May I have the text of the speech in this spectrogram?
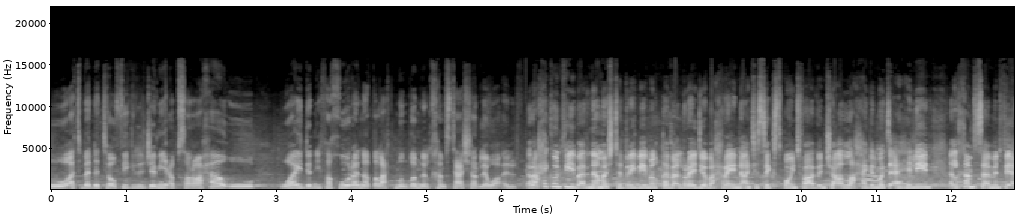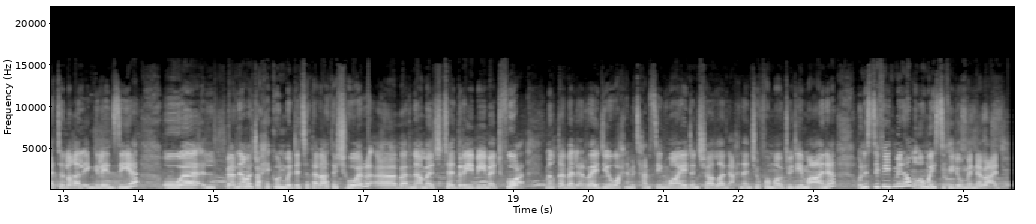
وأتمنى التوفيق للجميع بصراحة ووايد إني فخورة ان طلعت من ضمن ال 15 الاوائل راح يكون في برنامج تدريبي من قبل راديو بحرين 96.5 إن شاء الله حق المتأهلين الخمسة من فئة اللغة الإنجليزية. والبرنامج راح يكون مدته ثلاث شهور آه، برنامج تدريبي مدفوع من قبل الراديو وإحنا متحمسين وايد إن شاء الله إن إحنا نشوفهم موجودين معنا ونستفيد منهم وهم يستفيدون منا بعد.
